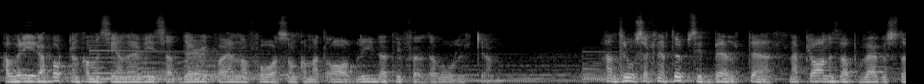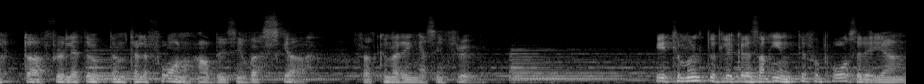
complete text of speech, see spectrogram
Haverirapporten kommer senare visa att Derek var en av få som kom att avlida till följd av olyckan. Han tros ha knäppt upp sitt bälte när planet var på väg att störta för att leta upp den telefon han hade i sin väska för att kunna ringa sin fru. I tumultet lyckades han inte få på sig det igen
